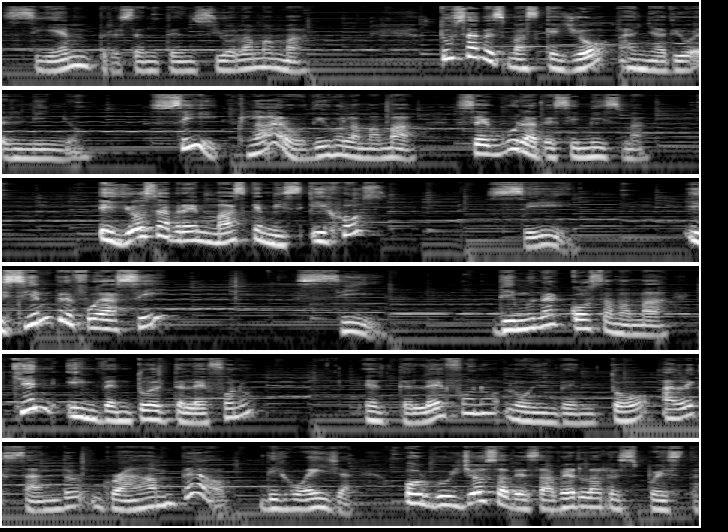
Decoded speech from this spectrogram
Siempre, sentenció la mamá. Tú sabes más que yo, añadió el niño. Sí, claro, dijo la mamá, segura de sí misma. ¿Y yo sabré más que mis hijos? Sí. ¿Y siempre fue así? Sí. Dime una cosa, mamá, ¿quién inventó el teléfono? El teléfono lo inventó Alexander Graham Bell, dijo ella, orgullosa de saber la respuesta.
